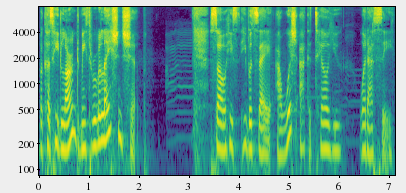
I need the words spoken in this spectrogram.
because he learned me through relationship. So he, he would say, I wish I could tell you what I see.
